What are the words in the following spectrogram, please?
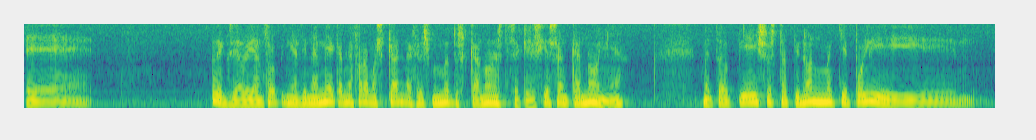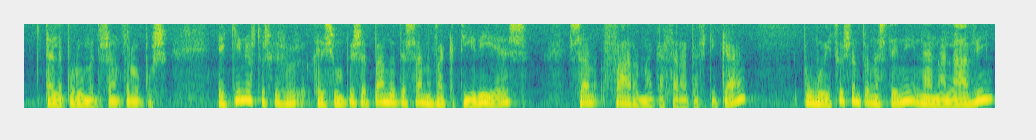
ε, δεν ξέρω η ανθρώπινη αδυναμία καμιά φορά μας κάνει να χρησιμοποιούμε τους κανόνες της Εκκλησίας σαν κανόνια με τα οποία ίσως ταπεινώνουμε και πολύ ταλαιπωρούμε τους ανθρώπους εκείνος τους χρησιμοποιούσε πάντοτε σαν βακτηρίες σαν φάρμακα θεραπευτικά που βοηθούσαν τον ασθενή να αναλάβει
